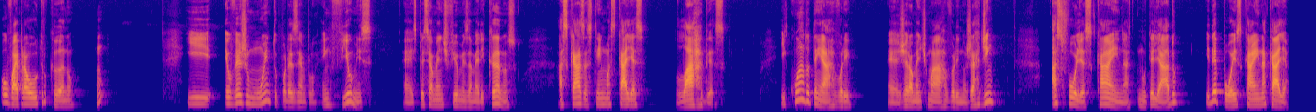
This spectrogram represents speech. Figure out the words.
ou vai para outro cano. Hum? E eu vejo muito, por exemplo, em filmes, é, especialmente filmes americanos, as casas têm umas calhas largas. E quando tem árvore, é, geralmente uma árvore no jardim, as folhas caem na, no telhado e depois caem na calha.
